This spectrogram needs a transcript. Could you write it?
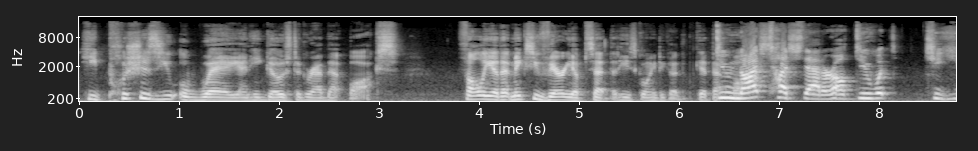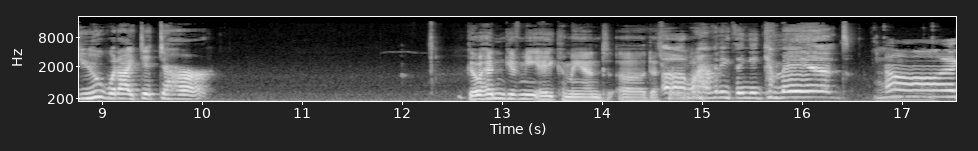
He pushes you away, and he goes to grab that box. Thalia, that makes you very upset that he's going to go get that. Do not touch that, or I'll do what to you what I did to her. Go ahead and give me a command, uh, desperate. I don't have anything in command. Oh,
